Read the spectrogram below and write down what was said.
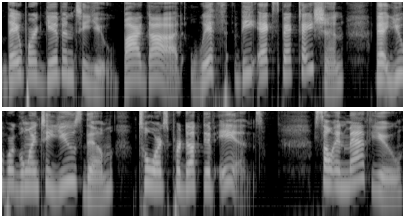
They were given to you by God with the expectation that you were going to use them towards productive ends. So in Matthew,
